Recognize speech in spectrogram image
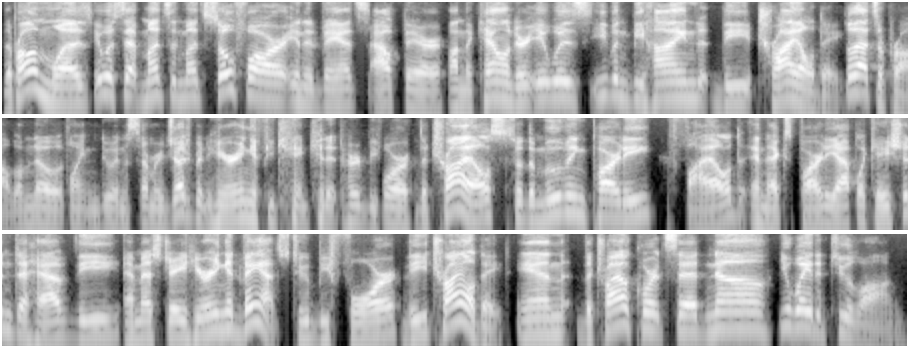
The problem was it was set months and months so far in advance out there on the calendar, it was even behind the trial date. So that's a problem. No point in doing a summary judgment hearing if you can't get it heard before the trials. So the moving party filed an ex parte application to have the MSJ hearing advanced to before the trial date. And the trial court said, no, you waited too long.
